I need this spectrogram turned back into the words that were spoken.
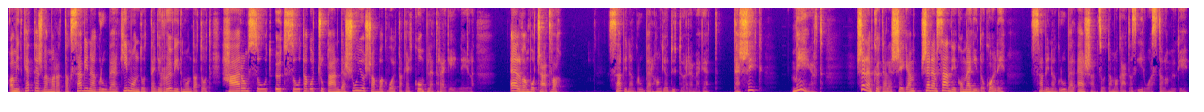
Amint kettesben maradtak, Sabina Gruber kimondott egy rövid mondatot, három szót, öt szótagot csupán, de súlyosabbak voltak egy komplet regénynél. El van bocsátva! Sabina Gruber hangja dütörre megett. Tessék? Miért? Se nem kötelességem, se nem szándékom megindokolni. Sabina Gruber elsáncolta magát az íróasztala mögé.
